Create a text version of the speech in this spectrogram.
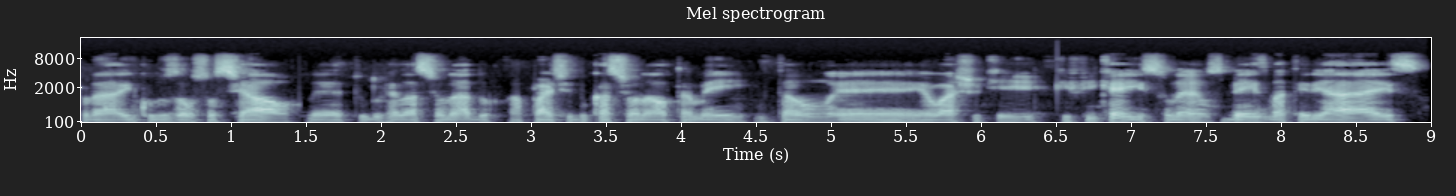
para inclusão social, né, tudo relacionado à parte educacional também. Então, é, eu acho que, que fica isso, né, os bens materiais,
